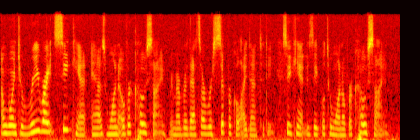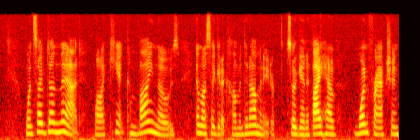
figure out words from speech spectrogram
I'm going to rewrite secant as 1 over cosine. Remember that's our reciprocal identity. Secant is equal to 1 over cosine. Once I've done that, well I can't combine those unless I get a common denominator. So again, if I have one fraction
